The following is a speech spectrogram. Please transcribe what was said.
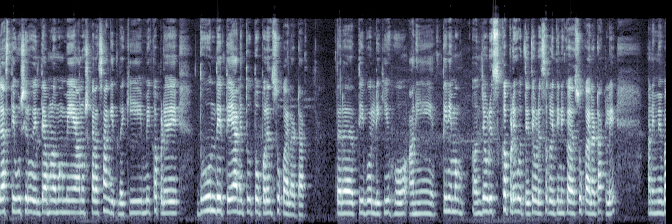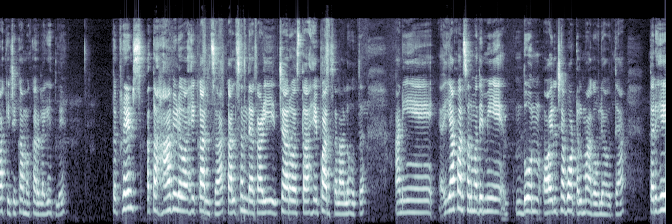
जास्ती उशीर होईल त्यामुळं मग मी अनुष्काला सांगितलं की मी कपडे धुवून देते आणि तू तोपर्यंत सुकायला टाक. तर ती बोलली की हो. आणि तिने मग जेवढे कपडे होते तेवढे सगळे तिने क सुकायला टाकले आणि मी बाकीचे कामं करायला घेतले. तर फ्रेंड्स आता हा व्हिडिओ आहे कालचा. काल संध्याकाळी चार वाजता हे पार्सल आलं होतं. आणि या पार्सलमध्ये मी दोन ऑइलच्या बॉटल मागवल्या होत्या. तर हे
